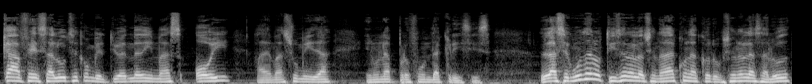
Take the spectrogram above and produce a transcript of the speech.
Café Salud se convirtió en Medimas, hoy además sumida en una profunda crisis. La segunda noticia relacionada con la corrupción en la salud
